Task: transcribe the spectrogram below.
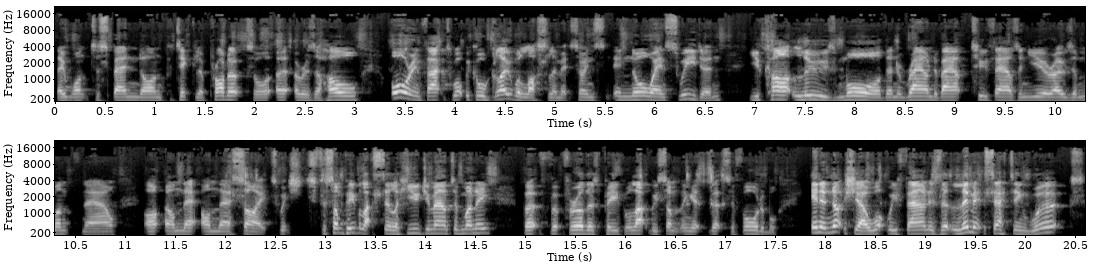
they want to spend on particular products or, uh, or as a whole, or in fact, what we call global loss limits. So, in, in Norway and Sweden, you can't lose more than around about 2,000 euros a month now on, their on their sites, which for some people that's still a huge amount of money, but for, for others people that would be something that, that's affordable. In a nutshell, what we found is that limit setting works.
